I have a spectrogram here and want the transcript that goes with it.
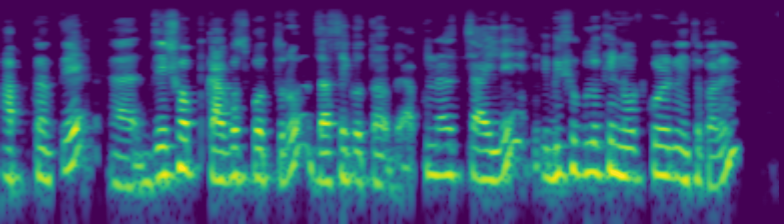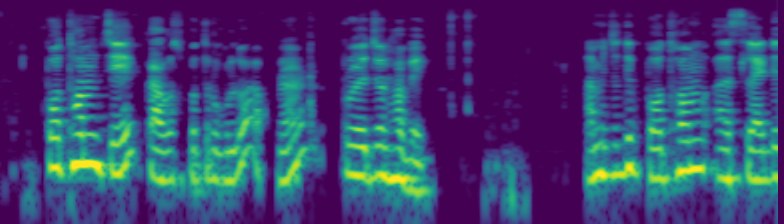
আপনাদের যেসব কাগজপত্র যাচাই করতে হবে, আপনারা চাইলে এই বিষয়গুলোকে নোট করে নিতে পারেন। প্রথম যে কাগজপত্রগুলো আপনার প্রয়োজন হবে, আমি যদি প্রথম স্লাইডে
